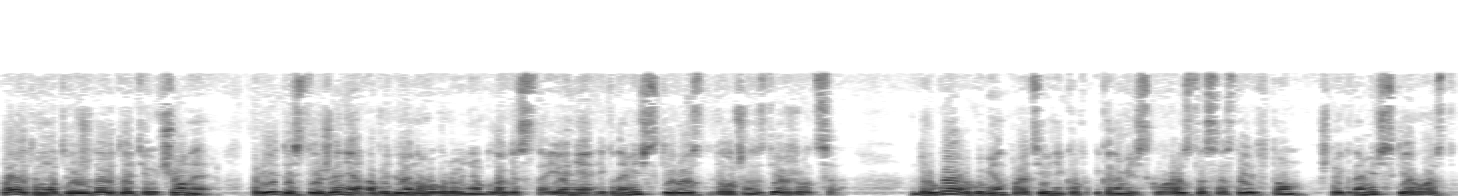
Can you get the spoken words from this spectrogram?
Поэтому утверждают эти ученые, при достижении определенного уровня благосостояния экономический рост должен сдерживаться. Другой аргумент противников экономического роста состоит в том, что экономический рост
